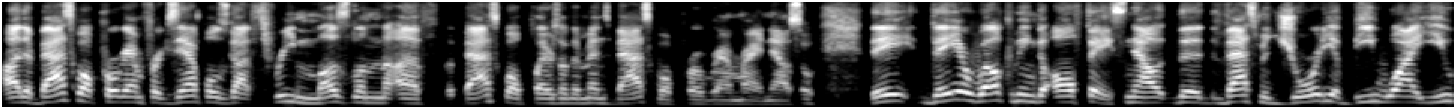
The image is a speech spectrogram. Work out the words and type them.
Uh, their basketball program, for example, has got three Muslim uh, basketball players on their men's basketball program right now. So they they are welcoming to all faiths. Now, the, the vast majority of BYU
